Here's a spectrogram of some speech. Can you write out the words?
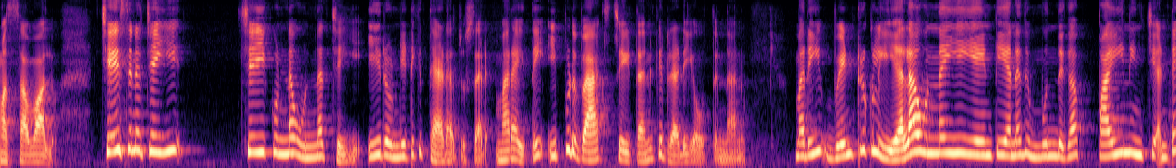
ఆ సవాలు? చేసిన చెయ్యి చేయకుండా ఉన్న చెయ్యి ఈ రెండింటికి తేడా చూసారు మరి అయితే ఇప్పుడు వ్యాక్స్ చేయటానికి రెడీ అవుతున్నాను. మరి వెంట్రుకలు ఎలా ఉన్నాయి ఏంటి అనేది ముందుగా పైనుంచి అంటే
